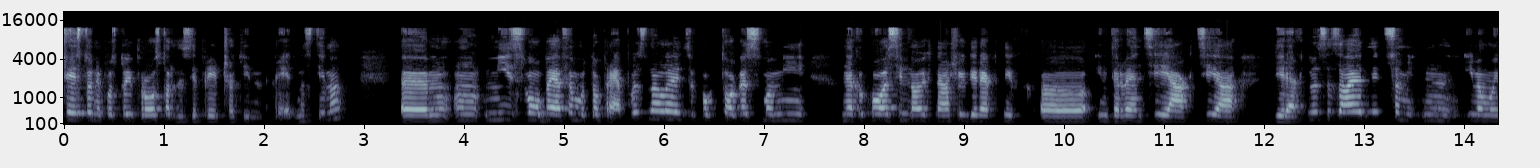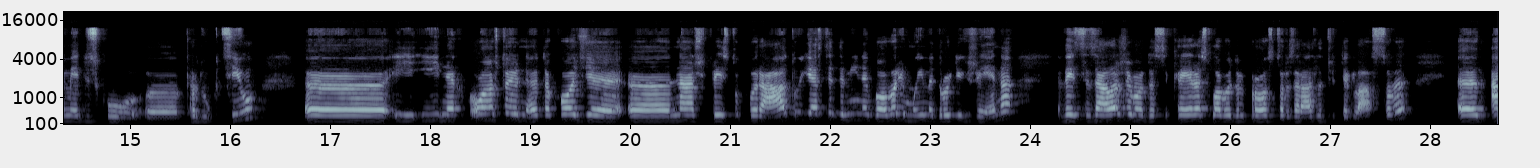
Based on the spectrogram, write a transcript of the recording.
često ne postoji prostor da se priča o tim vrednostima. Um, mi smo u BFM-u to prepoznale, zbog toga smo mi nekako osim novih naših direktnih uh, intervencija i akcija direktno sa zajednicom, imamo i medijsku uh, produkciju, Uh, i, i nekako ono što je takođe uh, naš pristup u radu jeste da mi ne govorimo ime drugih žena, već se zalažemo da se kreira slobodan prostor za različite glasove, a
